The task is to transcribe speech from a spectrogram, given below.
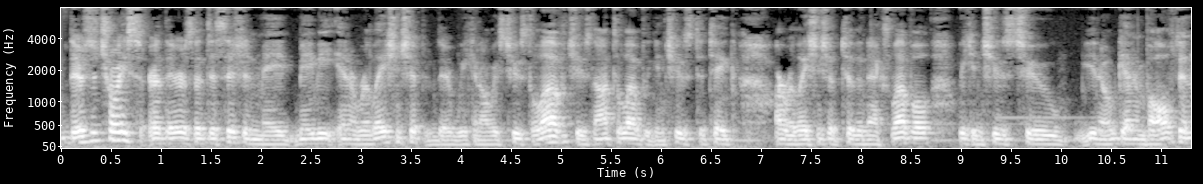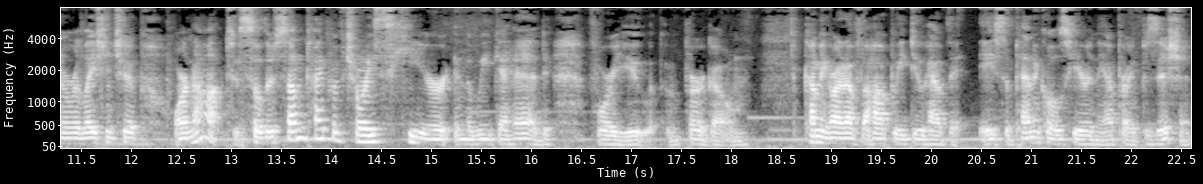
there's a choice or there's a decision made. Maybe in a relationship, there we can always choose to love, choose not to love. We can choose to take our relationship to the next level. We can choose to, you know, get involved in a relationship or not. So there's some type of choice here in the week ahead for you, Virgo. Coming right off the hop, we do have the Ace of Pentacles here in the upright position.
